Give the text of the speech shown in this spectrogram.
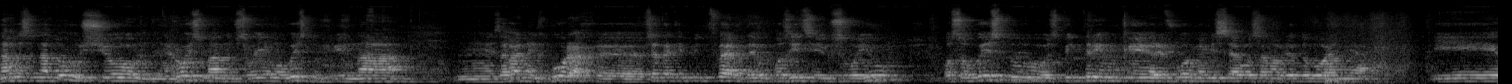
наголосити на тому, що Гройсман в своєму виступі на загальних зборах е, все-таки підтвердив позицію свою особисту з підтримки реформи місцевого самоврядування і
